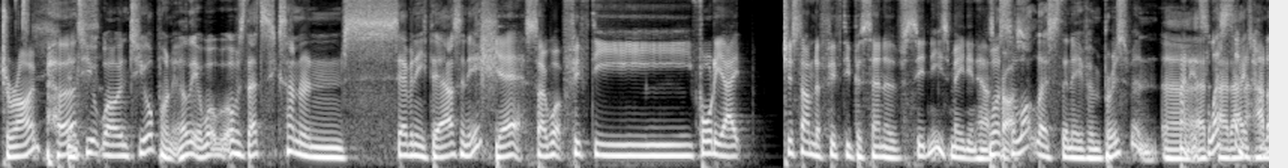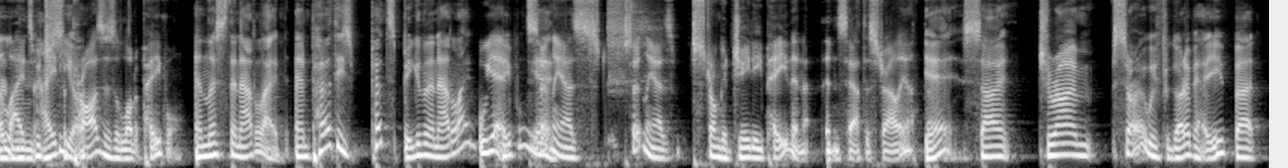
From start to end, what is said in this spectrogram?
Jerome, And Perth. to your, well, and to your point earlier, what, what was that? Six hundred and seventy thousand ish. yeah. So what, 50, 48, just under 50% of Sydney's median house Well, it's a lot less than even Brisbane. Uh, And it's at- less at than Adelaide's, which surprises a lot of people. and less than Adelaide. And Perth is Perth's bigger than Adelaide. Well, yeah, people. certainly has certainly has stronger GDP than than South Australia. Yeah. So, Jerome, sorry we forgot about you, but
